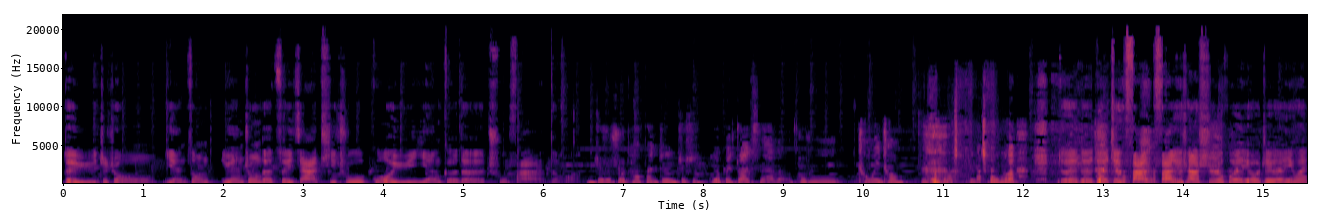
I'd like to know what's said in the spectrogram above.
对于这种严重严重的醉驾提出过于严格的处罚的话，你就是说他反正就是要被抓起来了，不如冲一冲，冲一冲嘛。对 对对，就是法法律上是会有这个，因为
